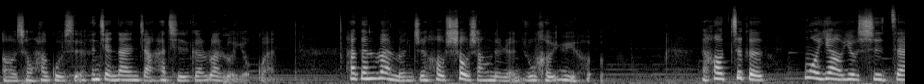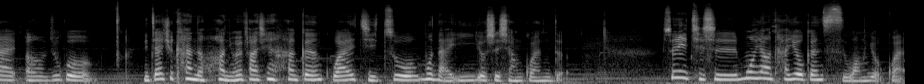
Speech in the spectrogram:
呃神话故事，很简单的讲，它其实跟乱伦有关。它跟乱伦之后受伤的人如何愈合？然后这个墨药又是在呃，如果你再去看的话，你会发现它跟古埃及做木乃伊又是相关的。所以其实墨药它又跟死亡有关。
